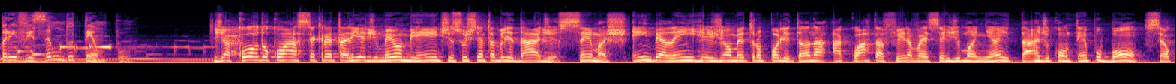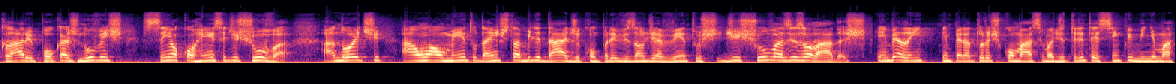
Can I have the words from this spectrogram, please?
Previsão do tempo. De acordo com a Secretaria de Meio Ambiente e Sustentabilidade, SEMAS, em Belém e região metropolitana, a quarta-feira vai ser de manhã e tarde com tempo bom, céu claro e poucas nuvens, sem ocorrência de chuva. À noite, há um aumento da instabilidade, com previsão de eventos de chuvas isoladas. Em Belém, temperaturas com máxima de 35 e mínima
